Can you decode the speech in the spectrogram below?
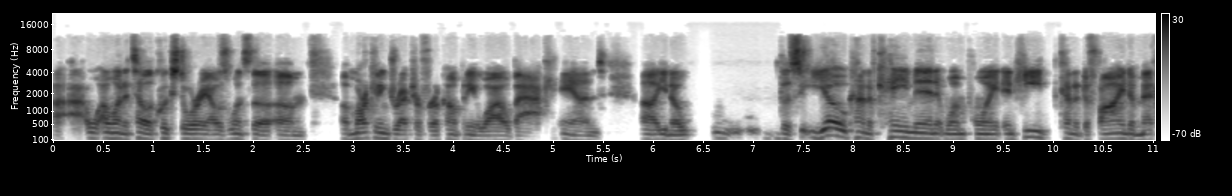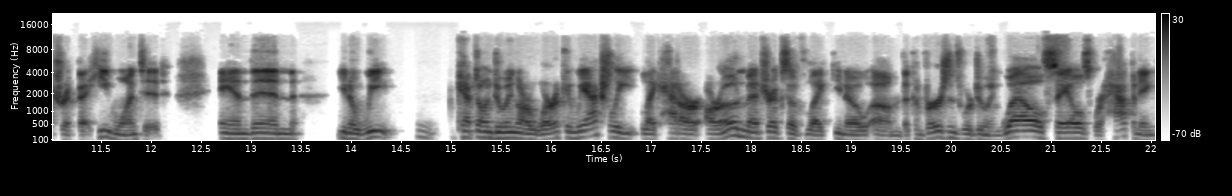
I, I, want to tell a quick story. I was once the um, a marketing director for a company a while back, and uh, you know the CEO kind of came in at one point and he kind of defined a metric that he wanted, and then you know we kept on doing our work and we actually like had our, our own metrics of like you know um, the conversions were doing well sales were happening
